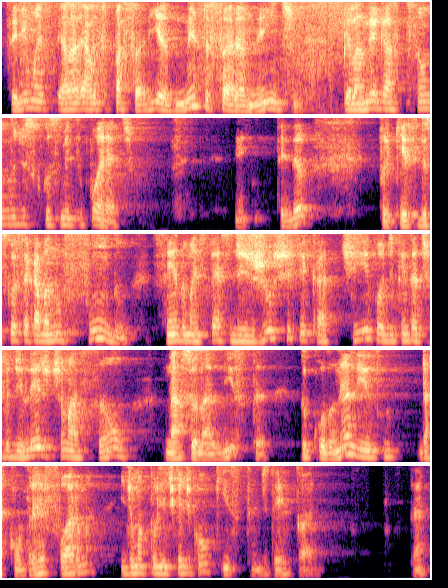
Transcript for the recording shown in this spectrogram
Seria uma, ela, ela se passaria necessariamente pela negação do discurso mito poético. Entendeu? Porque esse discurso acaba, no fundo, sendo uma espécie de justificativa ou de tentativa de legitimação nacionalista do colonialismo, da contra-reforma e de uma política de conquista de território. Tá?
